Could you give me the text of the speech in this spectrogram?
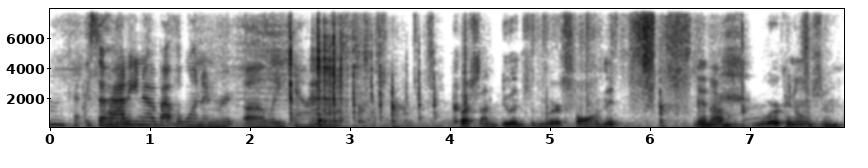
Okay. So how do you know about the one in uh, Lee County? Because I'm doing some work for them, and I'm working on some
